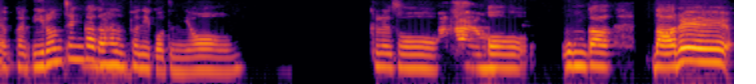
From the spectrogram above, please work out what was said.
약간 이런 생각을 하는 편이거든요. 그래서, 맞아요. 어, 뭔가 나를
